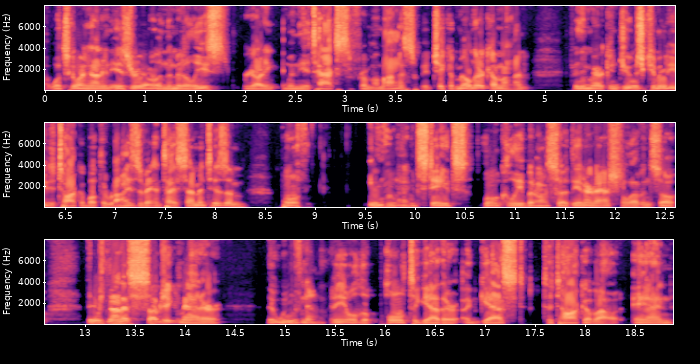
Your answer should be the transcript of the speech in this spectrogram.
what's going on in Israel and the Middle East regarding when the attacks from Hamas. We had Jacob Milner come on for the American Jewish Committee to talk about the rise of anti Semitism, both in the United States locally, but also at the international level. And so there's not a subject matter that we've not been able to pull together a guest to talk about. And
